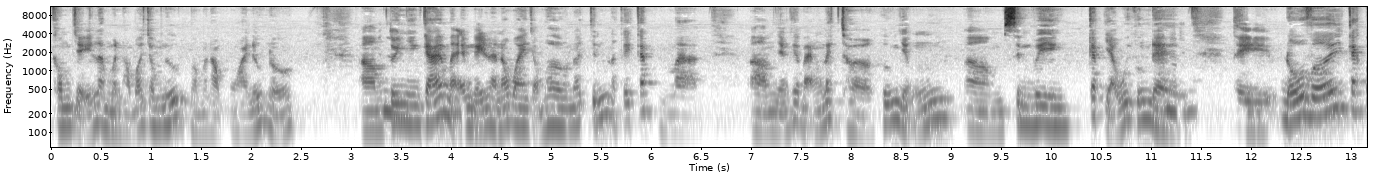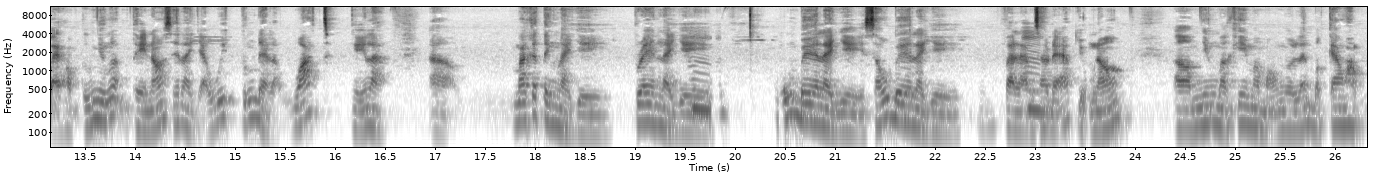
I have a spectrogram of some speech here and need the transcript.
không chỉ là mình học ở trong nước mà mình học ngoài nước nữa. Ờm, tuy Ừm. nhiên cái mà em nghĩ là nó quan trọng hơn đó chính là cái cách mà, ờ, những cái bạn lecturer hướng dẫn, ờm, sinh viên cách giải quyết vấn đề. Ừm. Thì đối với các bạn học cử nhân á, thì nó sẽ là giải quyết vấn đề là what, nghĩa là, ờ, marketing là gì, brand là gì, Ừm. 4B là gì, 6B là gì và làm sao Ừm. để áp dụng nó. Ờ, nhưng mà khi mà mọi người lên bậc cao học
